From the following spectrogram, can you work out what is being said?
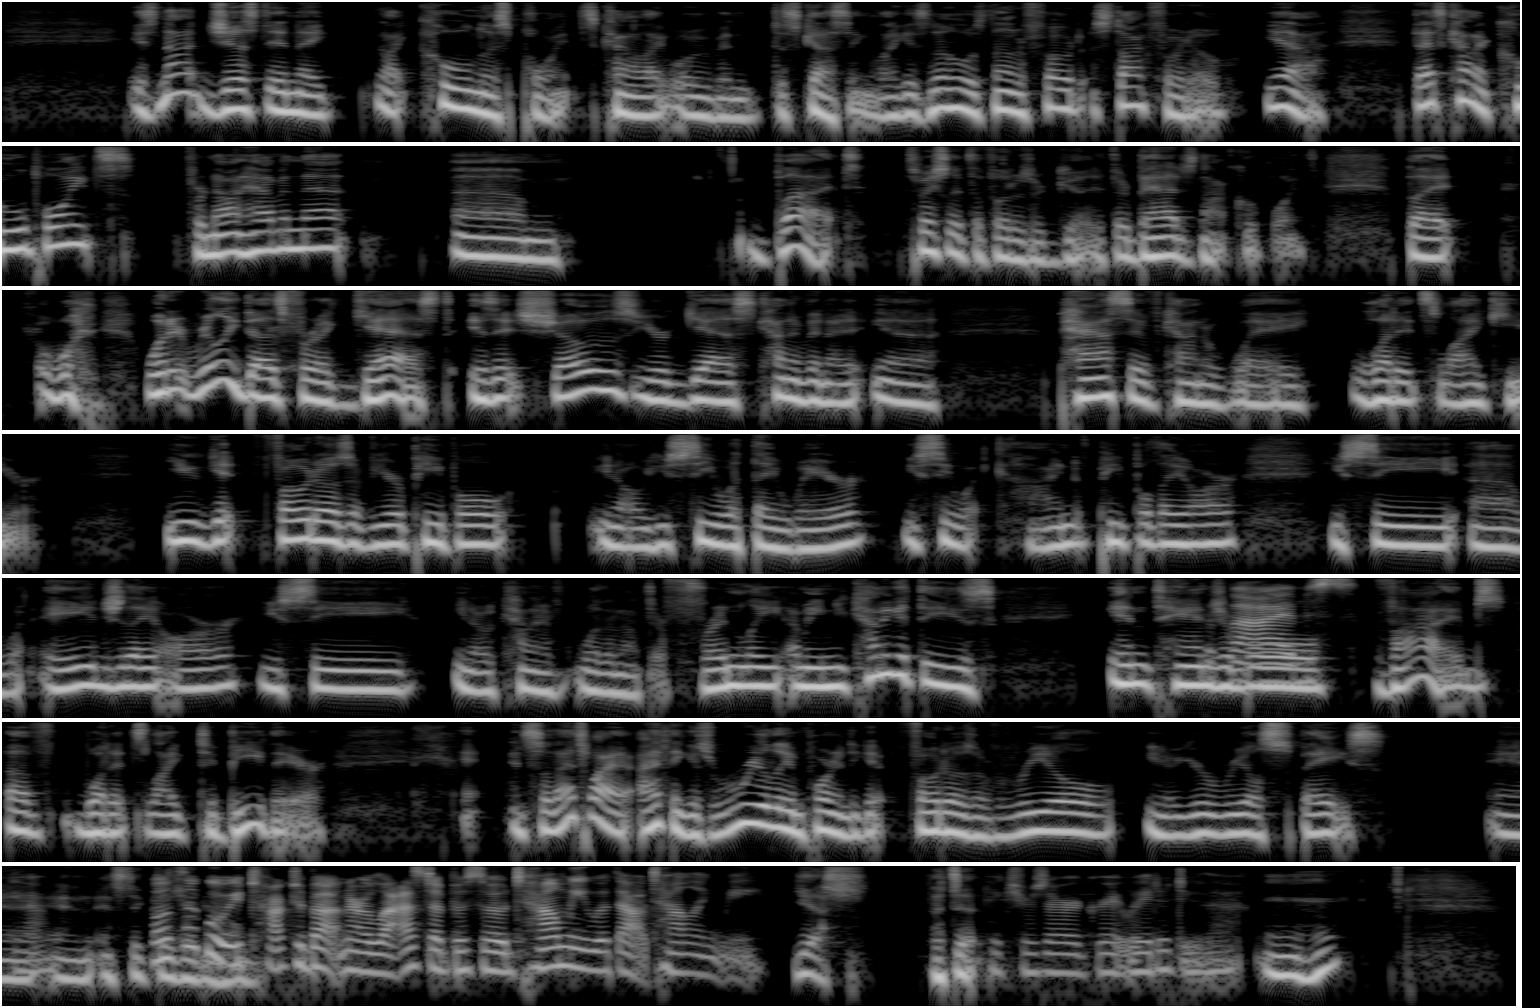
is not just in a like coolness points, kind of like what we've been discussing. Like it's no, it's not a photo, stock photo. Yeah, that's kind of cool points for not having that. Um, but especially if the photos are good. If they're bad, it's not cool points. But what what it really does for a guest is it shows your guest kind of in a in a passive kind of way what it's like here. You get photos of your people you know you see what they wear you see what kind of people they are you see uh, what age they are you see you know kind of whether or not they're friendly i mean you kind of get these intangible vibes. vibes. of what it's like to be there and so that's why i think it's really important to get photos of real you know your real space and yeah. and, and stick well, it's like what we talked about in our last episode tell me without telling me yes that's it pictures are a great way to do that mm-hmm.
